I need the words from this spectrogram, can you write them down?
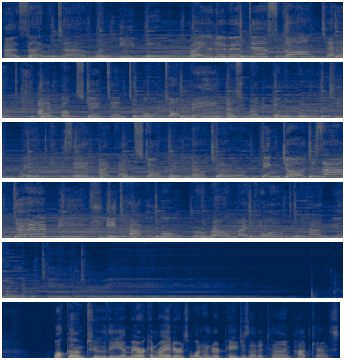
As I went out one evening, by a river discontent, I bumped straight into old Tom Paine as running down the road he went. He said, I can't stop right now, child. King George is after me. He'd have a rope around my throat and hang me on a liberty Welcome to the American Writers 100 Pages at a Time podcast.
